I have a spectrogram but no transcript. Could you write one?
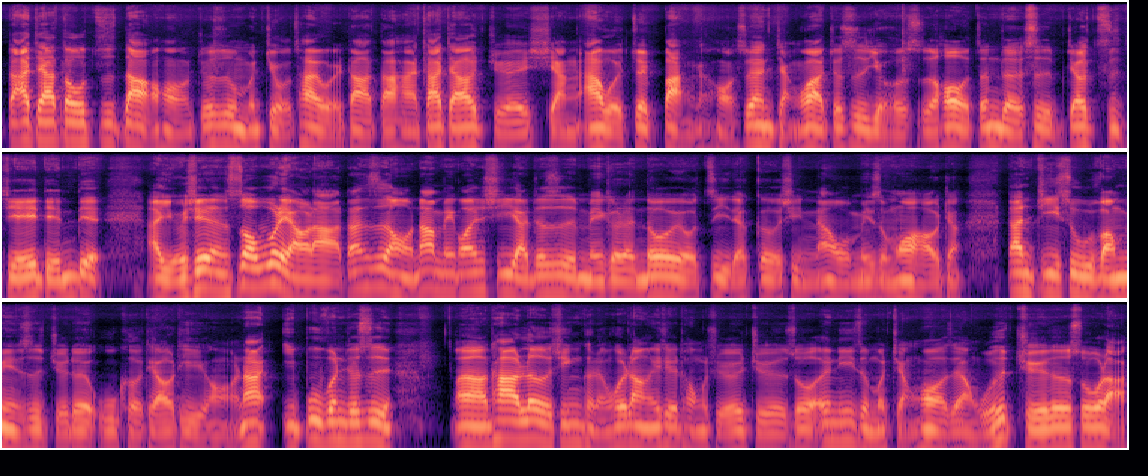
大家都知道哈，就是我们韭菜伟大大汉，大家都觉得想阿伟最棒的哈。虽然讲话就是有的时候真的是比较直接一点点啊，有些人受不了啦，但是哦，那没关系啊，就是每个人都有自己的个性，那我没什么话好讲。但技术方面是绝对无可挑剔哈。那一部分就是啊、他的热心可能会让一些同学觉得说，哎、你怎么讲话这样？我是觉得说啦。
